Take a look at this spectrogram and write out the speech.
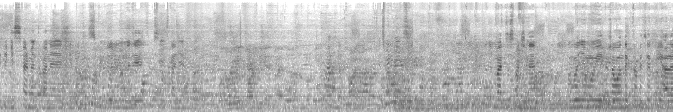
i takie sfermentowane chili. Spróbujmy, mam nadzieję, że się nie stanie. Bardzo smaczne. Ogólnie mój żołądek trochę cierpi, ale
